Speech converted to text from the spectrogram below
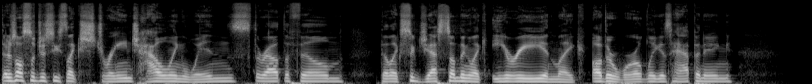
There's also just these like strange howling winds throughout the film that like suggest something like eerie and like otherworldly is happening.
